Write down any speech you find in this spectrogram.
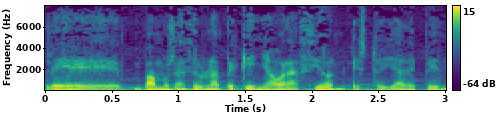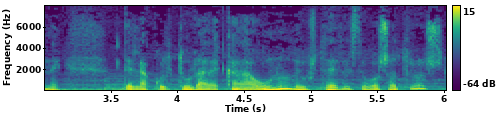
le vamos a hacer una pequeña oración. Esto ya depende de la cultura de cada uno de ustedes, de vosotros.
